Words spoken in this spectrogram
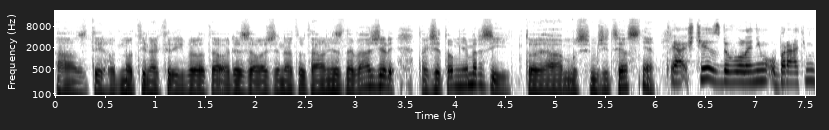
a ty hodnoty, na kterých byla ta ODS založena, totálně znevážili. Takže to mě mrzí. To já musím říct, říct jasně. Já ještě s dovolením obrátím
